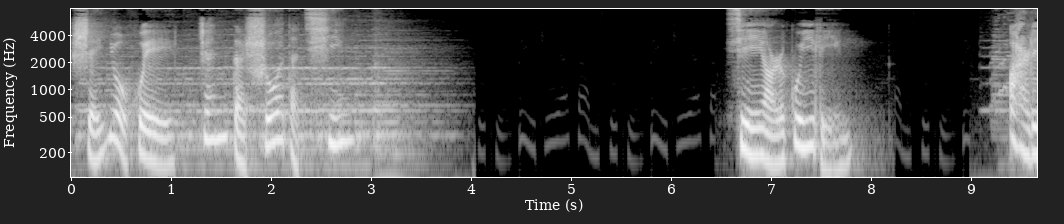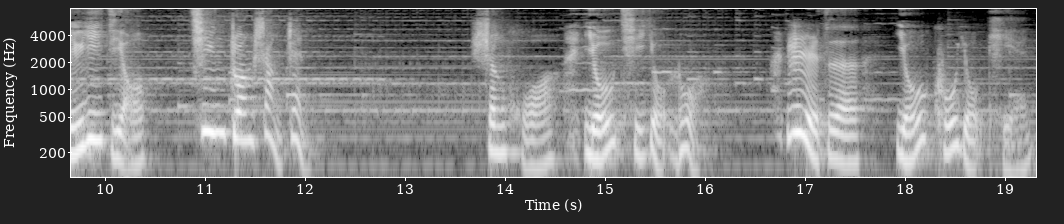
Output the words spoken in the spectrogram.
谁又会真的说得清？心儿归零，二零一九，轻装上阵。生活有起有落，日子有苦有甜。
